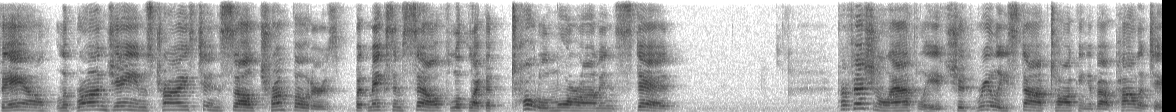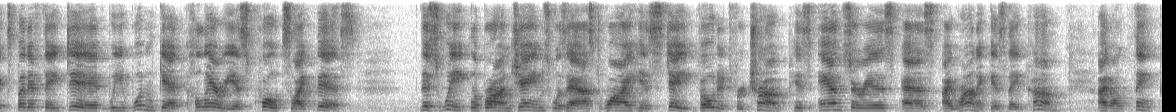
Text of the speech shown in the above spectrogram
Fail. LeBron James tries to insult Trump voters, but makes himself look like a total moron instead. Professional athletes should really stop talking about politics, but if they did, we wouldn't get hilarious quotes like this. This week, LeBron James was asked why his state voted for Trump. His answer is as ironic as they come. I don't think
